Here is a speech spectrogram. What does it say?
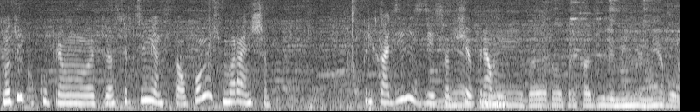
Смотри, какой прям это, ассортимент стал. Помнишь, мы раньше приходили здесь вообще Нет, прям... мы до этого приходили, меню не было.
